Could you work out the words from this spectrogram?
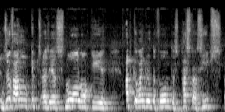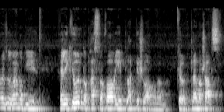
insofern gibt es also jetzt nur noch die abgewandelte Form des Pasta-Siebs, also weil wir die Religion der Pastafari plattgeschlagen haben. So, kleiner Schatz.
